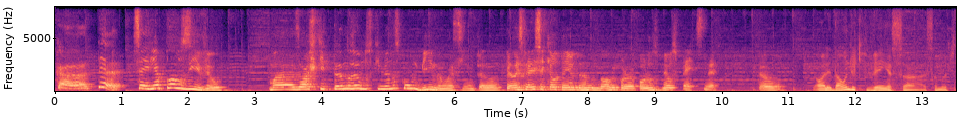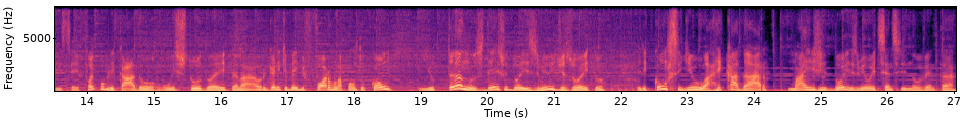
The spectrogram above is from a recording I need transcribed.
Cara, é, seria plausível. Mas eu acho que Thanos é um dos que menos combinam, assim, pela, pela experiência que eu tenho dando nome para, para os meus pets, né? Então. Olha, da onde que vem essa, essa notícia aí? Foi publicado um estudo aí pela OrganicBabyFormula.com e o Thanos, desde 2018, ele conseguiu arrecadar mais de 2.890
